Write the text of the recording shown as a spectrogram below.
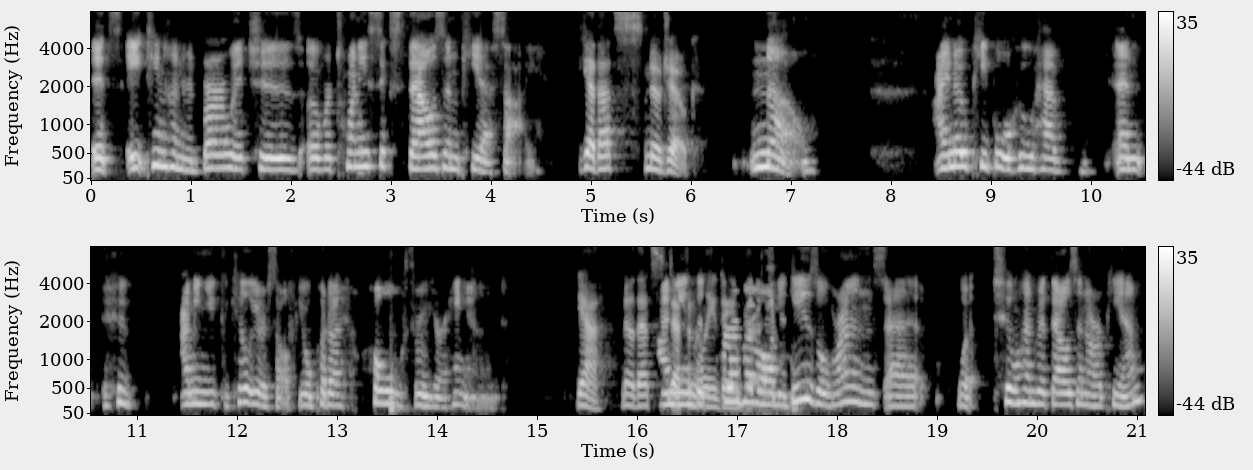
It's 1800 bar, which is over 26,000 psi. Yeah, that's no joke. No. I know people who have, and who, I mean, you could kill yourself. You'll put a hole through your hand. Yeah, no, that's I definitely mean, the turbo dangerous. on a diesel runs at what 200,000 RPM.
